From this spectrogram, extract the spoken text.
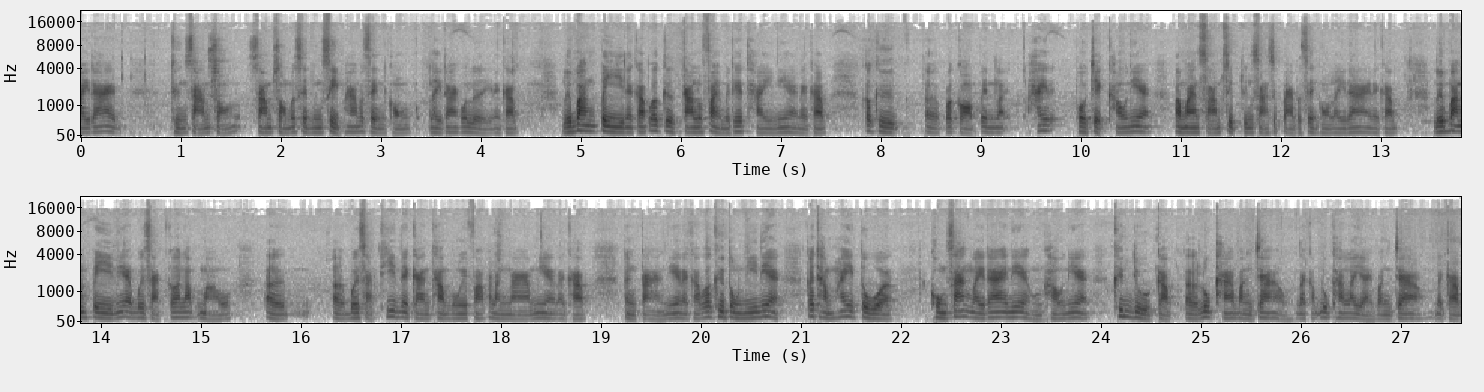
รายได้ถึง 32 32%ถึง 45%ของรายได้ก็เลยนะครับ รือบางปีนะครับก็คือการรถไฟประเทศไทยเนี่ยนะครับก็คือประกอบเป็นให้โปรเจกต์เขาเนี่ยประมาณ 30-38%ของรายได้นะครับหรือบางปีเนี่ยบริษัทก็รับเหมาบริษัทที่ในการทำโรงไฟฟ้าพลังน้ำเนี่ยนะครับต่างๆเนี่ยนะครับก็คือตรงนี้เนี่ยก็ทำให้ตัวโครงสร้างรายได้เนี่ยของเขาเนี่ยขึ้นอยู่กับลูกค้าบางเจ้านะครับลูกค้ารายใหญ่บางเจ้านะครับ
